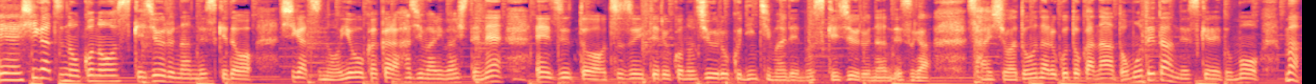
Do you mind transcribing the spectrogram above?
えー、4月のこのスケジュールなんですけど、4月の8日から始まりましてね、えー、ずっと続いてるこの16日までのスケジュールなんですが、最初はどうなることかなと思ってたんですけれども、まあ、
